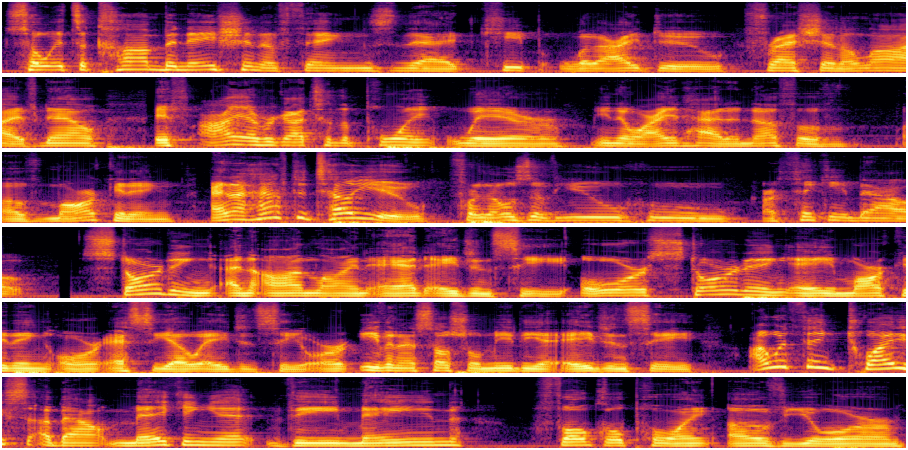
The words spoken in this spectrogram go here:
So it's a combination of things that keep what I do fresh and alive. Now if I ever got to the point where you know I had had enough of of marketing and I have to tell you for those of you who are thinking about starting an online ad agency or starting a marketing or SEO agency or even a social media agency, I would think twice about making it the main focal point of your,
